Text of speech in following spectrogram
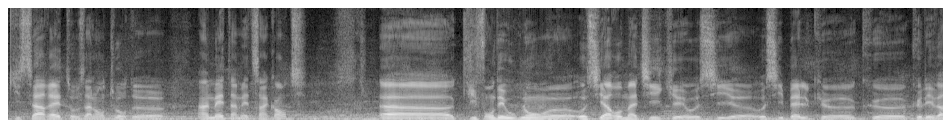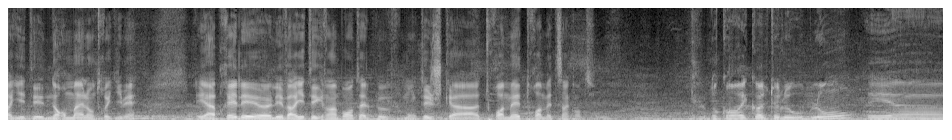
qui s'arrête aux alentours de 1 mètre, 1 mètre 50, euh, qui font des houblons euh, aussi aromatiques et aussi, aussi belles que, que- que les variétés normales, entre guillemets. Et après, les, les variétés grimpantes, elles peuvent monter jusqu'à 3 mètres, 3 mètres 50. Donc on récolte le houblon et euh,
